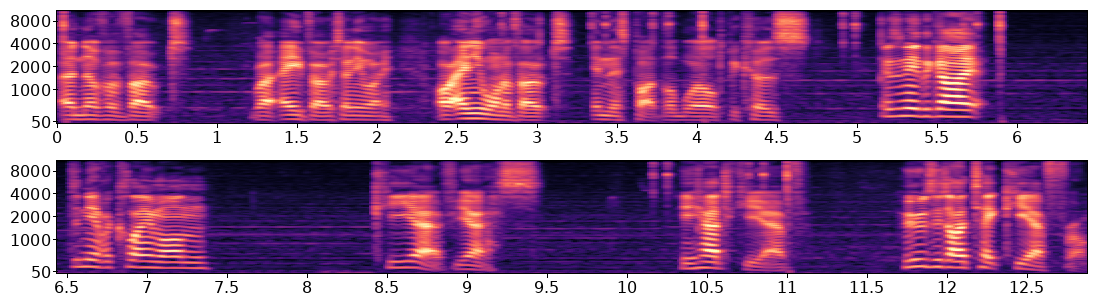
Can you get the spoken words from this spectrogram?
another vote. Well, a vote anyway. Or anyone a vote in this part of the world because isn't he the guy... Didn't he have a claim on Kiev? Yes. He had Kiev. Who did I take Kiev from?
